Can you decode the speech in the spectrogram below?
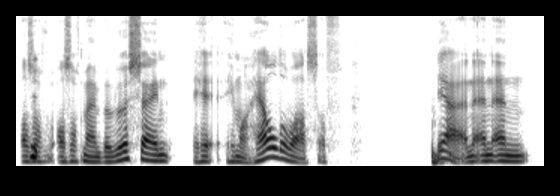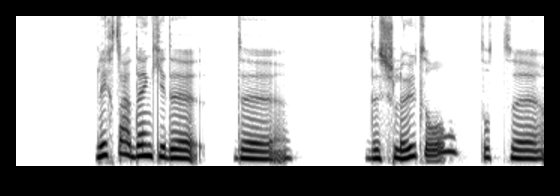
alsof, alsof mijn bewustzijn helemaal helder was. Of, ja, en, en, en... Ligt daar, denk je, de, de, de sleutel tot, uh,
